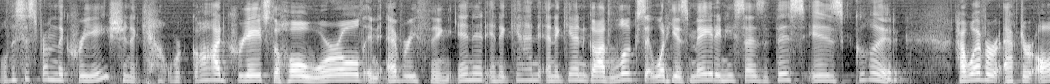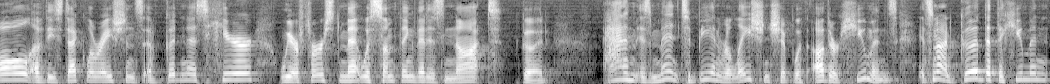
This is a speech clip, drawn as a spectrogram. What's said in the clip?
Well, this is from the creation account where God creates the whole world and everything in it. And again and again, God looks at what He has made and He says, This is good. However, after all of these declarations of goodness, here we are first met with something that is not good. Adam is meant to be in relationship with other humans. It's not good that the human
